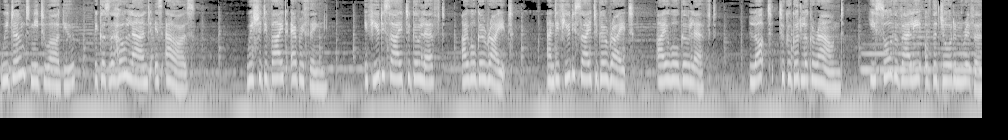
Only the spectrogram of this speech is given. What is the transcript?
We don't need to argue because the whole land is ours. We should divide everything. If you decide to go left, I will go right. And if you decide to go right, I will go left. Lot took a good look around. He saw the valley of the Jordan River,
